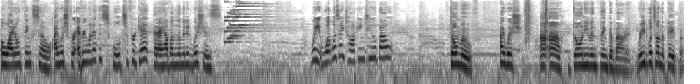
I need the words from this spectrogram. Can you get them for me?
Oh, I don't think so. I wish for everyone at this school to forget that I have unlimited wishes. Wait, what was I talking to you about? Don't move. I wish. Uh uh. Don't even think about it. Read what's on the paper.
